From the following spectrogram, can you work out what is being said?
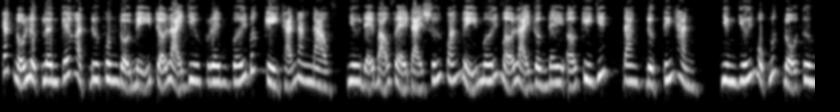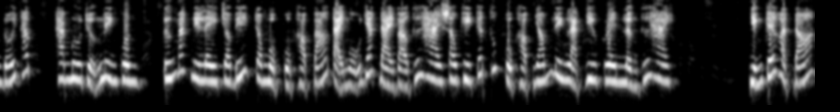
Các nỗ lực lên kế hoạch đưa quân đội Mỹ trở lại Ukraine với bất kỳ khả năng nào như để bảo vệ đại sứ quán Mỹ mới mở lại gần đây ở Kyiv đang được tiến hành, nhưng dưới một mức độ tương đối thấp, tham mưu trưởng liên quân, tướng Mark cho biết trong một cuộc họp báo tại ngũ giác đài vào thứ hai sau khi kết thúc cuộc họp nhóm liên lạc Ukraine lần thứ hai. Những kế hoạch đó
